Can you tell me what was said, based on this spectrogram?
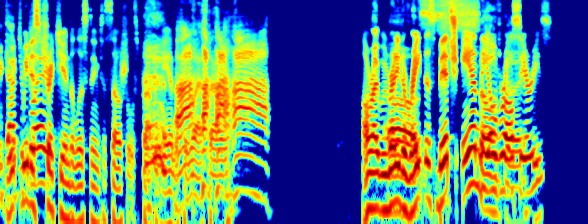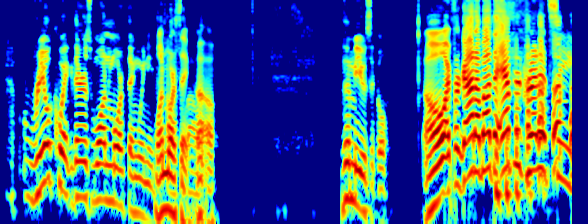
We We, just tricked you into listening to socialist propaganda for the last hour. All right, we ready to Oh, rate this bitch and the overall good. series? Real quick, there's one more thing we need. To One more thing. Uh oh. The musical. Oh, I forgot about the after credit scene.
